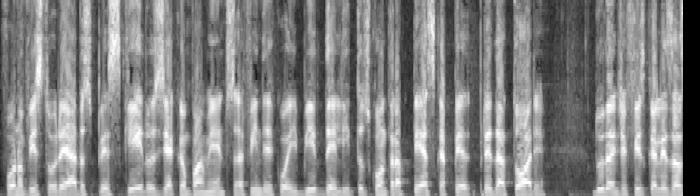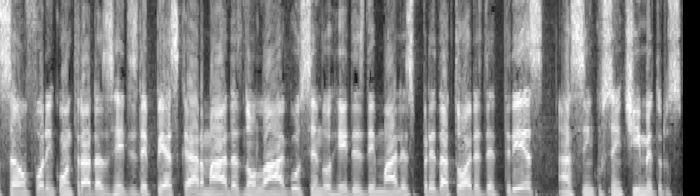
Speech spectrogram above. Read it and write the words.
Foram vistoriados pesqueiros e acampamentos a fim de coibir delitos contra a pesca predatória. Durante a fiscalização foram encontradas redes de pesca armadas no lago, sendo redes de malhas predatórias de 3 a 5 centímetros.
